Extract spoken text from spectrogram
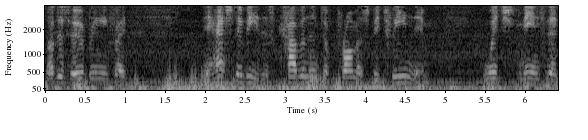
not just her bringing faith. There has to be this covenant of promise between them, which means that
